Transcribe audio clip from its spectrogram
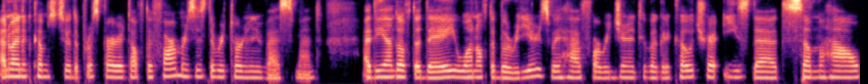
And when it comes to the prosperity of the farmers is the return on investment. At the end of the day, one of the barriers we have for regenerative agriculture is that somehow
